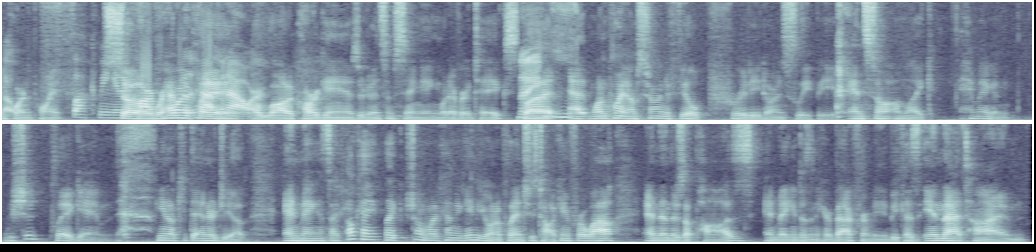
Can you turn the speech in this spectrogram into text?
oh, important point. fuck a so we're having to play a lot of car games. We're doing some singing, whatever it takes. Nice. But mm-hmm. at one point, I'm starting to feel pretty darn sleepy, and so I'm like, "Hey, Megan, we should play a game. you know, keep the energy up." And Megan's like, "Okay, like Sean, what kind of game do you want to play?" And she's talking for a while, and then there's a pause, and Megan doesn't hear back from me because in that time,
